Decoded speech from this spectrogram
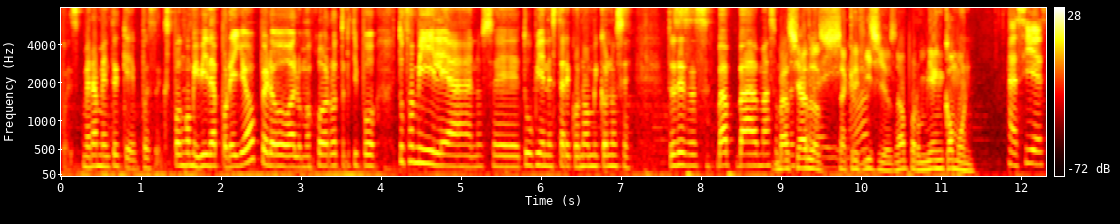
pues meramente que pues expongo mi vida por ello, pero a lo mejor otro tipo, tu familia, no sé, tu bienestar económico, no sé. Entonces es- va, va más o Va menos. hacia por los ahí, ¿no? sacrificios, ¿no? Por un bien común. Así es.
